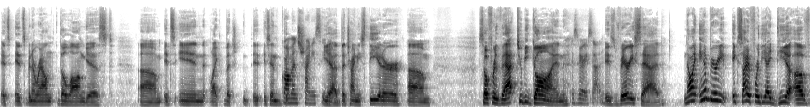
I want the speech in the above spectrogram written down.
It's it's been around the longest. Um, it's in like the it- it's in the- Chinese Theater. yeah the Chinese theater. Um, so for that to be gone is very sad. is very sad. Now I am very excited for the idea of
